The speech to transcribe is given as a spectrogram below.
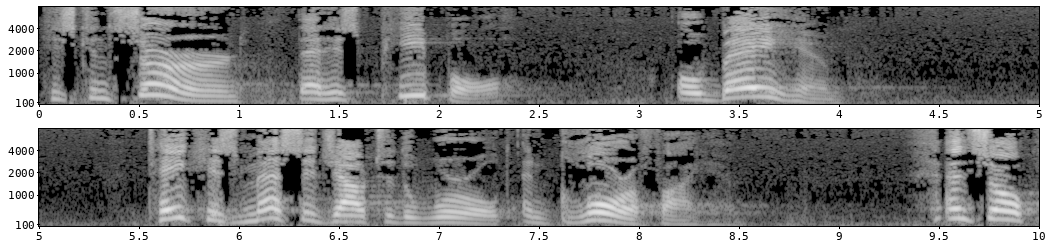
He's concerned that his people obey him, take his message out to the world, and glorify him. And so,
